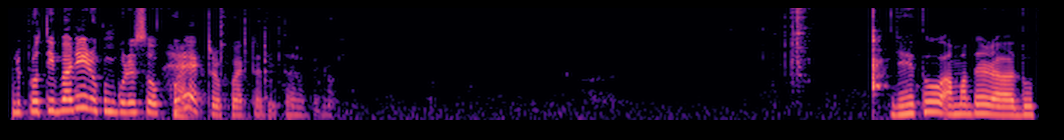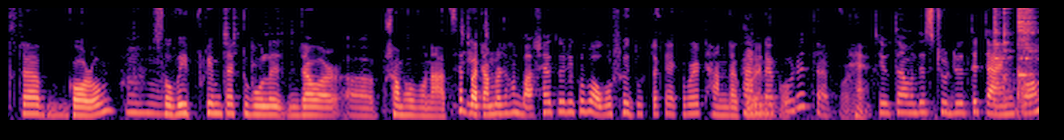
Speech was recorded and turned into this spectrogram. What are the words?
মানে প্রতিবারই এরকম করে সোক করে হ্যাঁ। একটার উপর একটা দিতে হবে নাকি? যেহেতু আমাদের দুধটা গরম সো হুইপ ক্রিমটা একটু গলে যাওয়ার সম্ভাবনা আছে বাট আমরা যখন বাসায় তৈরি করব অবশ্যই দুধটাকে একেবারে ঠান্ডা করে ঠান্ডা করে তারপর। হ্যাঁ। যেহেতু আমাদের স্টুডিওতে টাইম কম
